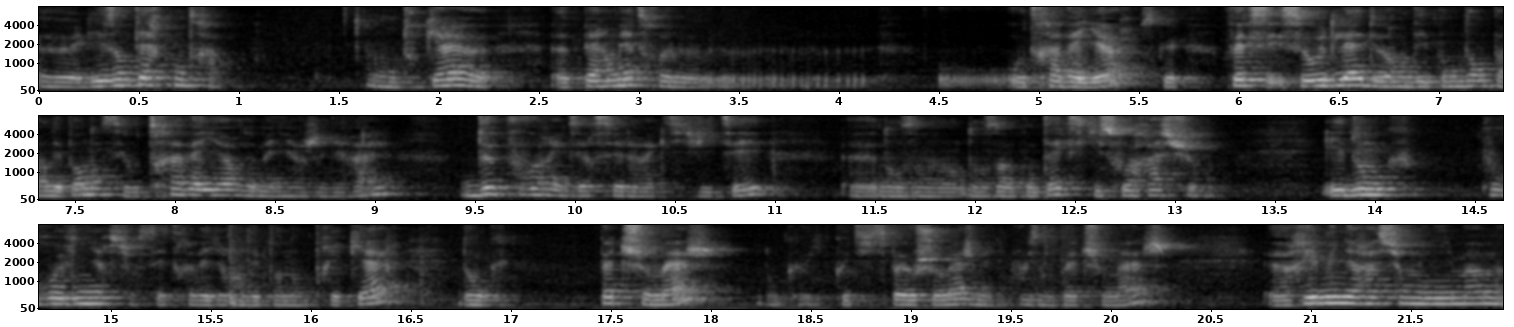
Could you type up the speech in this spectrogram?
euh, les intercontrats. En tout cas, permettre aux travailleurs, parce que c'est au-delà de indépendant par indépendant, c'est aux travailleurs de manière générale de pouvoir exercer leur activité dans un, dans, un, contexte qui soit rassurant. Et donc, pour revenir sur ces travailleurs indépendants précaires, donc pas de chômage, donc euh, ils ne cotisent pas au chômage, mais du coup ils n'ont pas de chômage. Euh, rémunération minimum,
